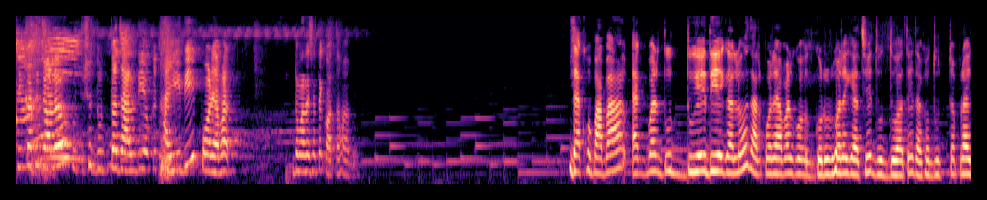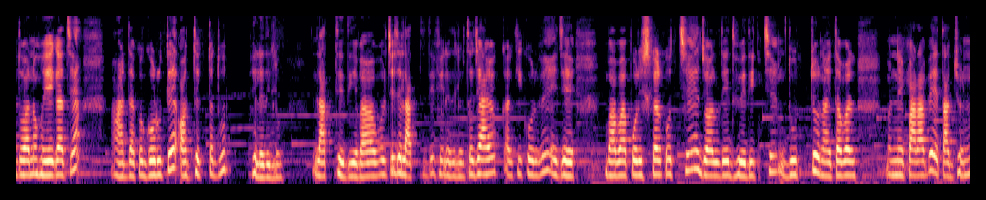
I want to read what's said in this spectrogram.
ঠিক আছে, চলো। কুটুসের দুধটা জাল দিয়ে ওকে খাইয়ে দিই, পরে আবার তোমাদের সাথে কথা হবে। দেখো বাবা একবার দুধ দুয়ে দিয়ে গেল, তারপরে আবার গরুর ঘরে গেছে দুধ দোয়াতে দেখো দুধটা প্রায় দোয়ানো হয়ে গেছে। আর দেখো গরুতে অর্ধেকটা দুধ ফেলে দিল, লাত্তি দিয়ে। বাবা বলছে যে লাত্তি দিয়ে ফেলে দিল। তো যাই হোক, আর কি করবে? এই যে বাবা পরিষ্কার করছে, জল দিয়ে ধুয়ে দিচ্ছে। দুধটো নয়তো আবার মানে পাড়াবে, তার জন্য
